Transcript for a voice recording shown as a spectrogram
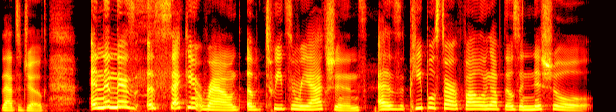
That's a joke. And then there's a second round of tweets and reactions as people start following up those initial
